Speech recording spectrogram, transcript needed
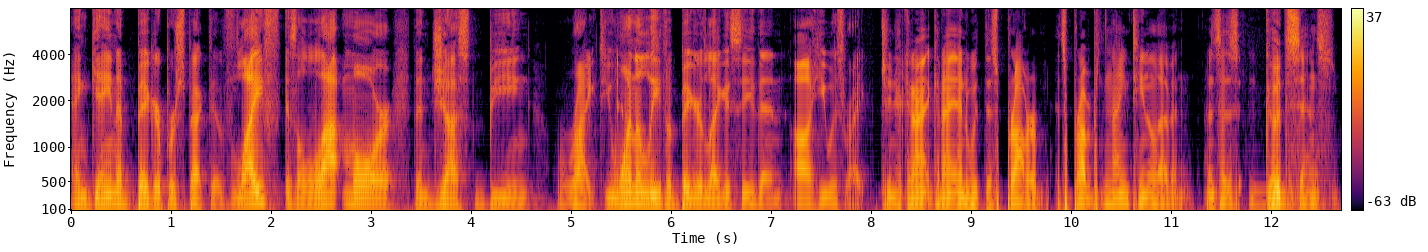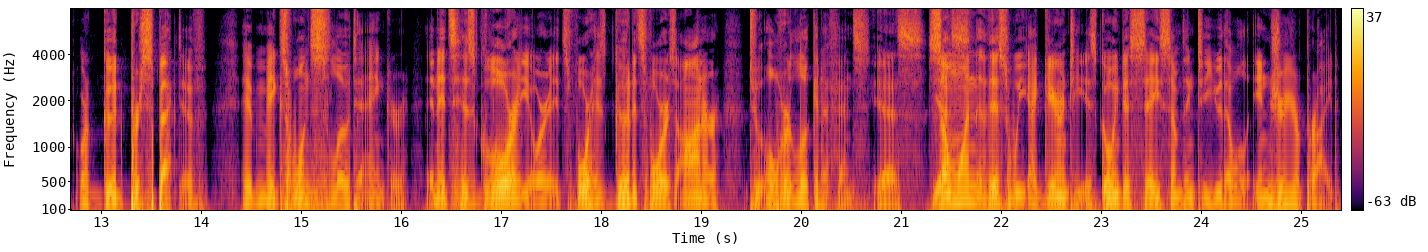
and gain a bigger perspective. Life is a lot more than just being right. You want to leave a bigger legacy than, uh, he was right. Junior, can I can I end with this proverb? It's Proverbs 19:11. And it says, "Good sense or good perspective, it makes one slow to anger, and it's his glory or it's for his good, it's for his honor to overlook an offense." Yes. Someone this week, I guarantee, is going to say something to you that will injure your pride.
